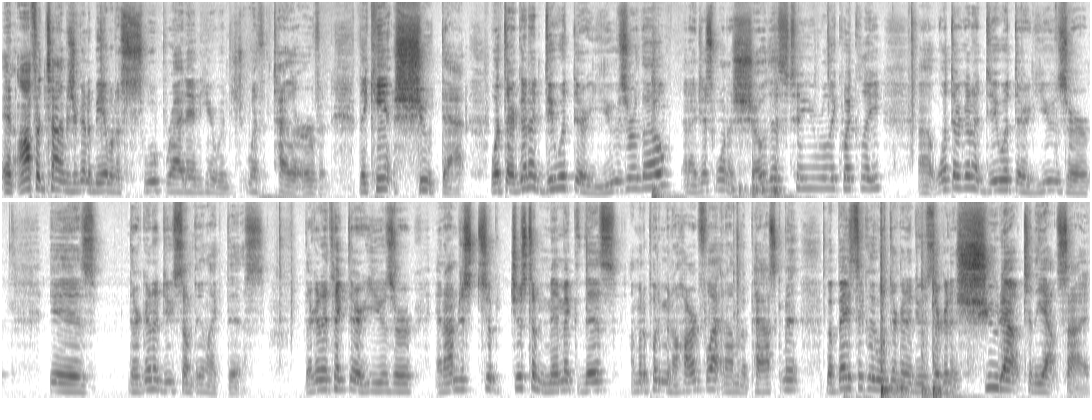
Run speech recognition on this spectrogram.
and oftentimes you're going to be able to swoop right in here with, with Tyler Ervin. They can't shoot that. What they're going to do with their user, though, and I just want to show this to you really quickly, uh, what they're going to do with their user is they're going to do something like this. They're going to take their user, and I'm just to, just to mimic this, I'm going to put him in a hard flat, and I'm going to pass him it. But basically what they're going to do is they're going to shoot out to the outside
